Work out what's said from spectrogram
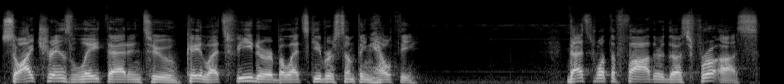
So I translate that into, okay, let's feed her, but let's give her something healthy. That's what the Father does for us.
